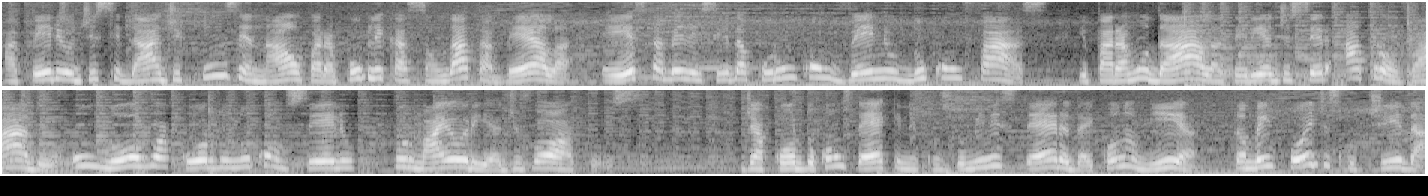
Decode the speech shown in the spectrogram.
A periodicidade quinzenal para a publicação da tabela é estabelecida por um convênio do Confaz e para mudá-la teria de ser aprovado um novo acordo no Conselho por maioria de votos. De acordo com técnicos do Ministério da Economia, também foi discutida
